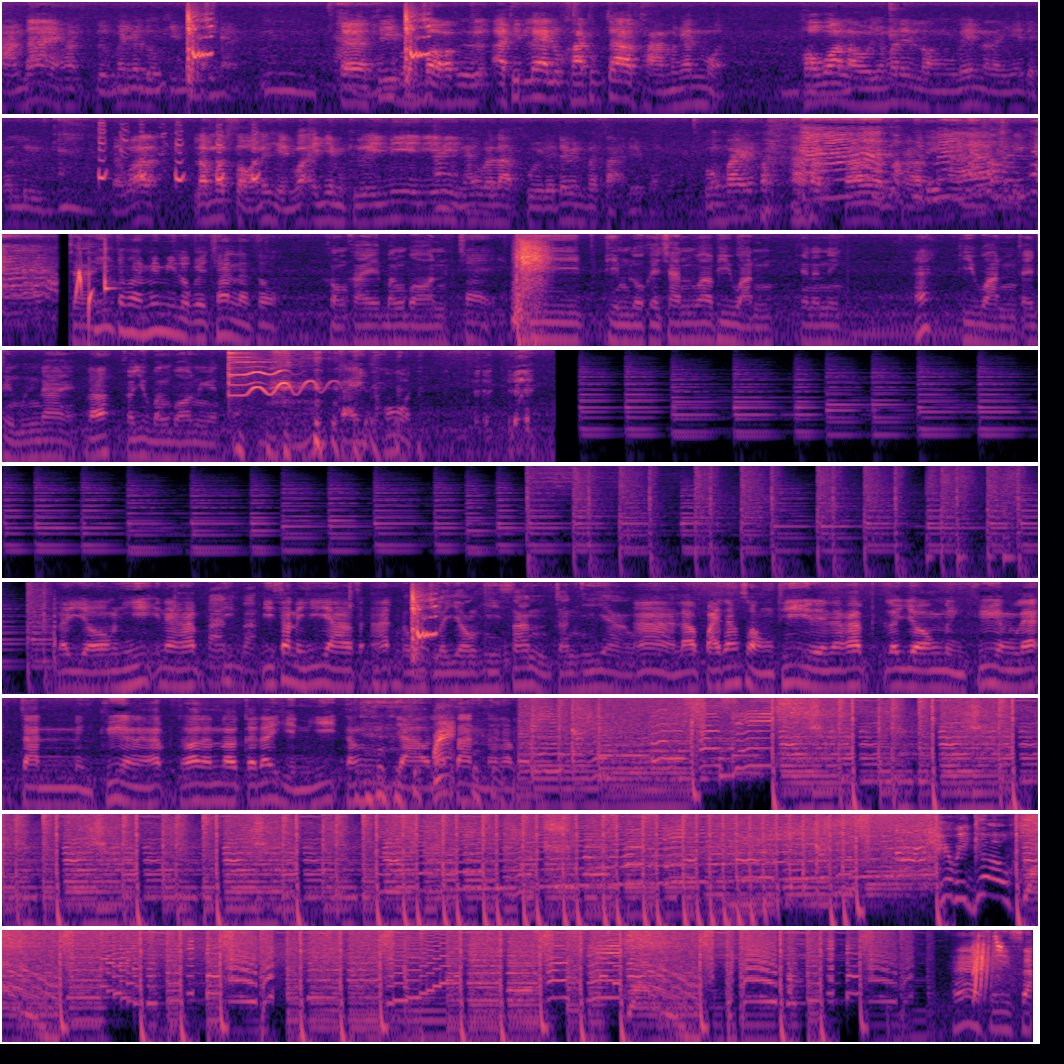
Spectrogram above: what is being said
ถามได้ครับ หรือไม่ก็ดูคลิปนี้เนี่ยแต่ที่ผมบอกก็คืออาทิตย์แรกลูกค้าทุกเจ้าถามเหมือนกันหมด เพราะว่าเรายังไม่ได้ลองเล่นอะไรเงี้ยเดี๋ยวก็ลืม แต่ว่าเรามาสอนให้เห็นว่าไอ้นี่มันคือไอ้นี่ไอ้นี่นี่นะเวลาคุยเราได้เป็นภาษาเดียวกันวงไปครับค่ะขอบคุณมากค่ะขอบคุณค่ะใช่นี่ทำไมไม่มีโลเคชั่นล่ะโตของใครบางบอลใช่พี่พิมพ์โลเคชันว่าพี่วันแค่นั้นเองฮะพี่วันใจถึงมึงได้เหรอเขาอยู่บางบอลเหมือนกันไก่โคตร ยองฮินะครับปันปะที่สั้นในที่ยาวสะอาดเขาบอกระยองฮีสั้น จันฮียาว อ่า เราไปทั้งสองที่เลยนะครับระยองหนึ่งเครื่องและจันทร์หนึ่งเครื่องนะครับเพราะฉะนั้นเราจะได้เห็นฮิทั้งยาวและสั้นนะครับ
